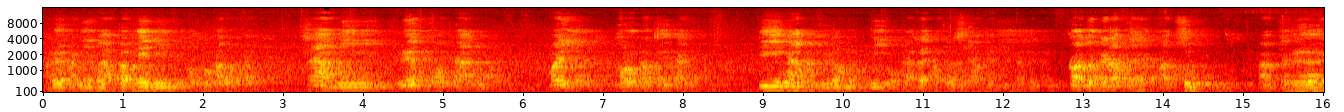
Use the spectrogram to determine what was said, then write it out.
มาเริ่มวันนี้ว่าประเพณีของพวกเรานะครับ ถ้ามีเรื่องของการไม่เคารพนับถือกัน ดีงามก็คือเรามีโอกาสได้อโหสิกรรมให้ดีกัน กันก็จงได้รับแต่ความสุขความเจริญ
